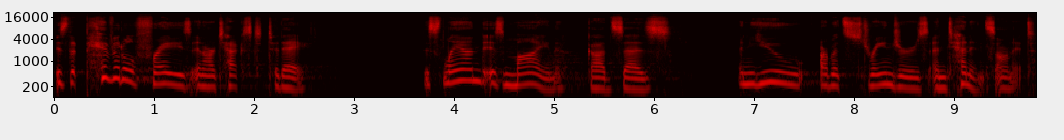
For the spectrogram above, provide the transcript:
is the pivotal phrase in our text today. This land is mine, God says, and you are but strangers and tenants on it.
